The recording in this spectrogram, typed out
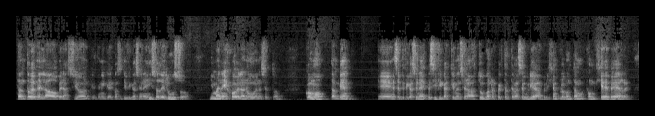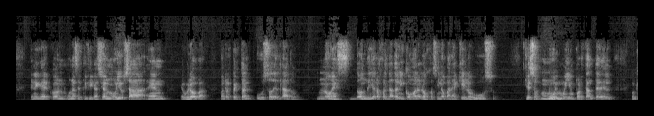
tanto desde el lado de operación, que tienen que ver con certificaciones ISO, del uso y manejo de la nube, ¿no es cierto? Como también eh, certificaciones específicas que mencionabas tú con respecto al tema de seguridad. Por ejemplo, contamos con GDPR, tiene que ver con una certificación muy usada en Europa. Con respecto al uso del dato, no es dónde yo alojo el dato ni cómo lo alojo, sino para qué lo uso. Que eso es muy, muy importante del, ok,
